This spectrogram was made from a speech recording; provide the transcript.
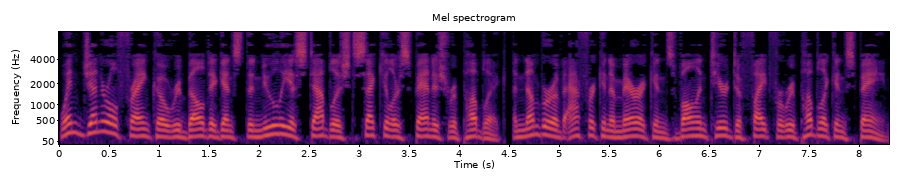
When General Franco rebelled against the newly established secular Spanish Republic, a number of African Americans volunteered to fight for Republican Spain.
